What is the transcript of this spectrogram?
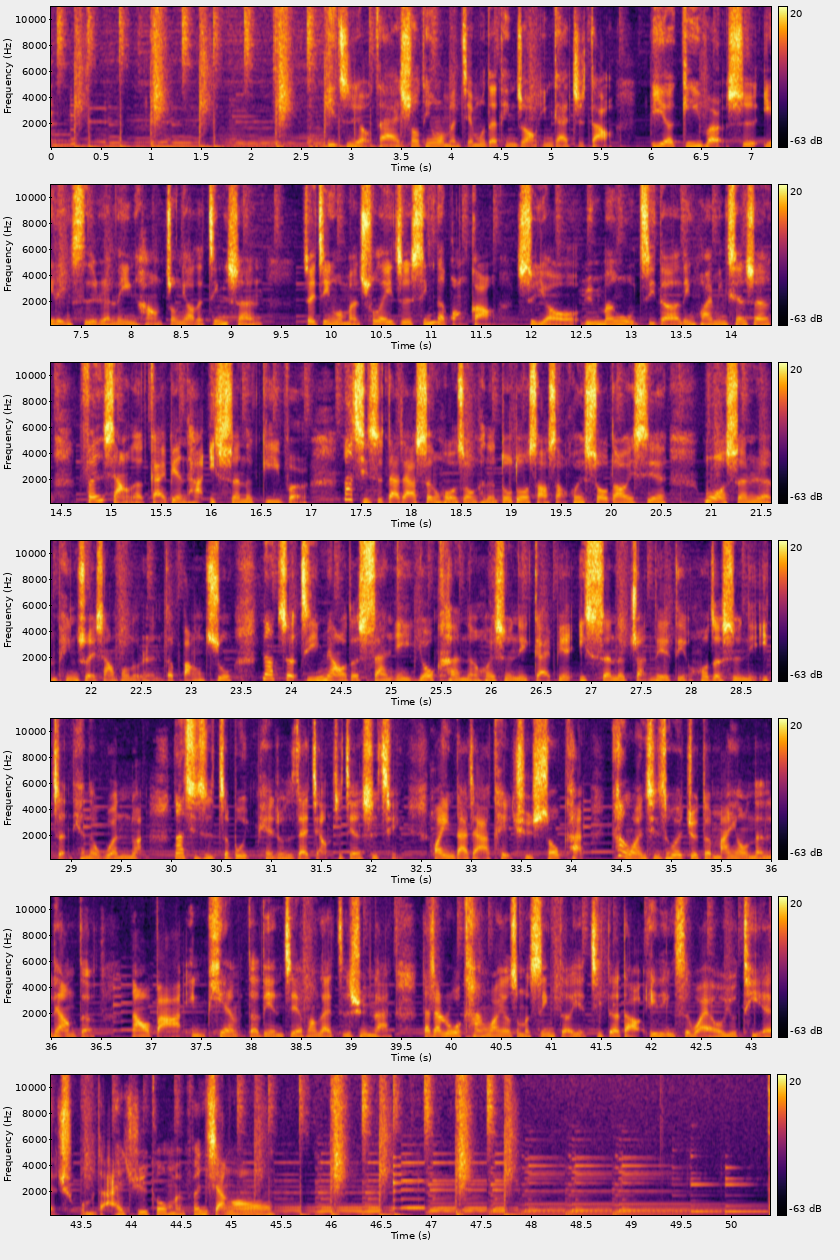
一直有在收听我们节目的听众应该知道，Be a Giver 是一零四人力银行重要的精神。最近我们出了一支新的广告，是由云门舞集的林怀民先生分享了改变他一生的 Giver。那其实大家生活中可能多多少少会受到一些陌生人、萍水相逢的人的帮助。那这几秒的善意，有可能会是你改变一生的转捩点，或者是你一整天的温暖。那其实这部影片就是在讲这件事情，欢迎大家可以去收看，看完其实会觉得蛮有能量的。那我把影片的连接放在资讯栏，大家如果看完有什么心得，也记得到一零四 Y O U T H 我们的 IG 跟我们分享哦。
